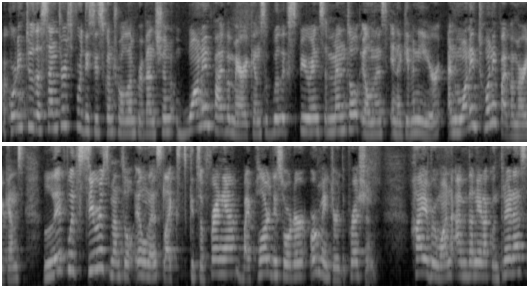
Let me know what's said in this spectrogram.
According to the Centers for Disease Control and Prevention, 1 in 5 Americans will experience mental illness in a given year, and 1 in 25 Americans live with serious mental illness like schizophrenia, bipolar disorder, or major depression. Hi everyone, I'm Daniela Contreras.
